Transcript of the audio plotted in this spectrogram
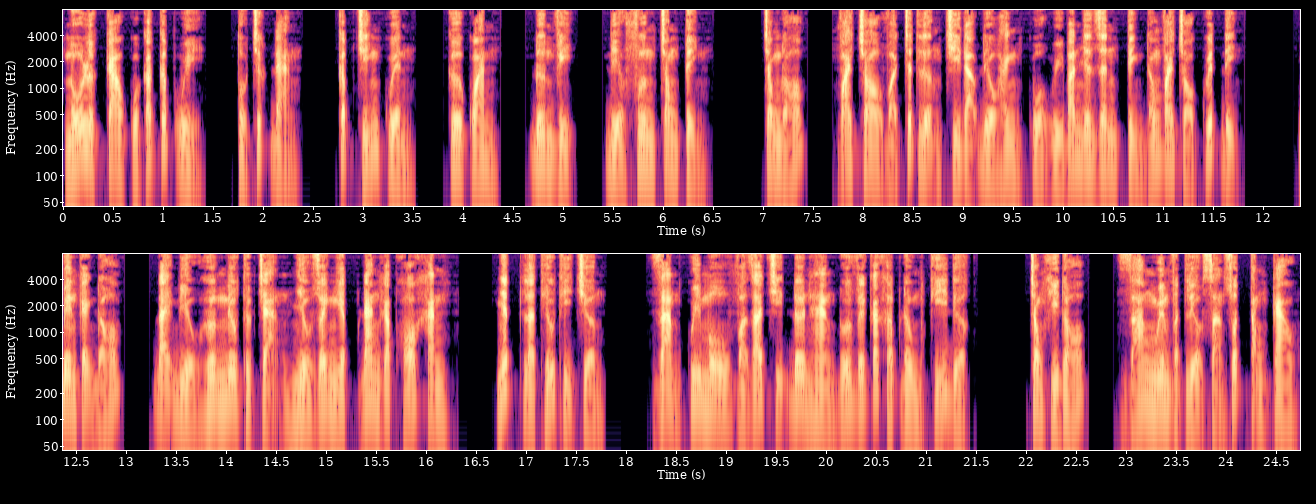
nỗ lực cao của các cấp ủy, tổ chức đảng, cấp chính quyền, cơ quan, đơn vị, địa phương trong tỉnh. Trong đó, vai trò và chất lượng chỉ đạo điều hành của Ủy ban Nhân dân tỉnh đóng vai trò quyết định. Bên cạnh đó, đại biểu Hương nêu thực trạng nhiều doanh nghiệp đang gặp khó khăn, nhất là thiếu thị trường, giảm quy mô và giá trị đơn hàng đối với các hợp đồng ký được. Trong khi đó, giá nguyên vật liệu sản xuất tăng cao,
